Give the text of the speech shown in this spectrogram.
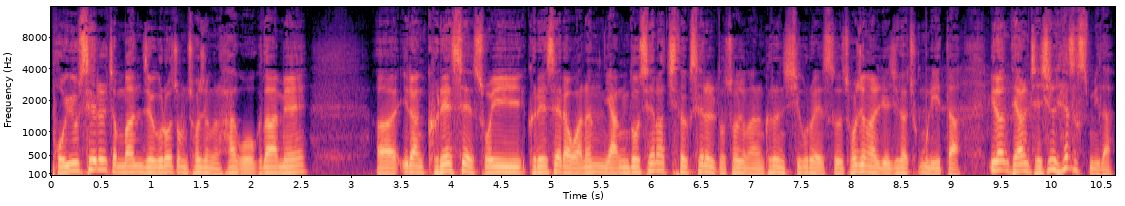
보유세를 전반적으로 좀 조정을 하고 그다음에 어, 이런 거래세, 소위 거래세라고 하는 양도세나 취득세를 또 조정하는 그런 식으로 해서 조정할 여지가 충분히 있다. 이런 대안을 제시를 했었습니다.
